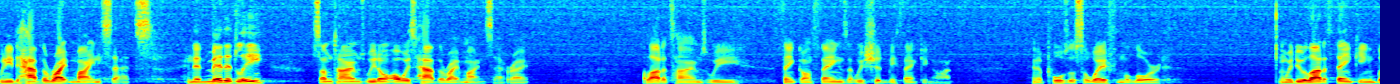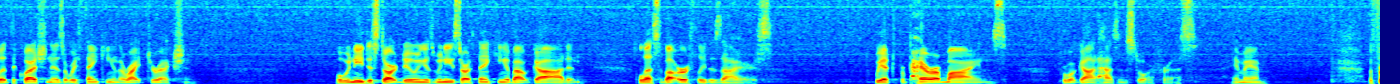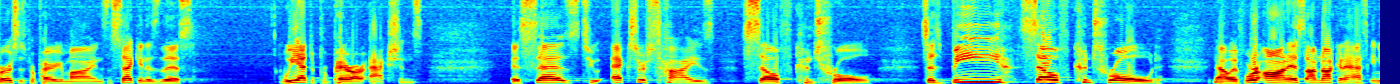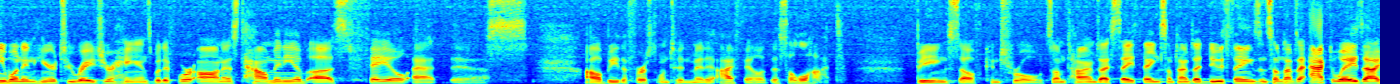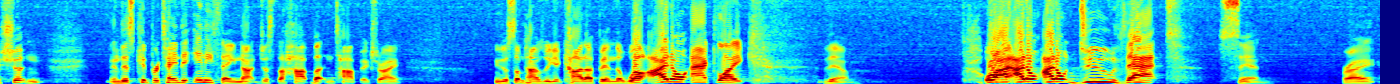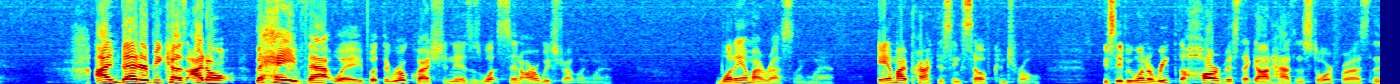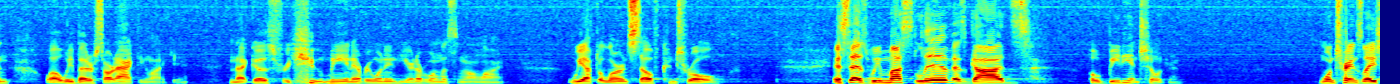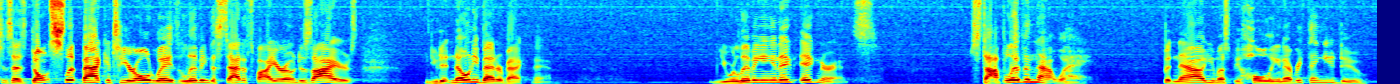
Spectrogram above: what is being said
We need to have the right mindsets. And admittedly, sometimes we don't always have the right mindset, right? A lot of times we think on things that we shouldn't be thinking on, and it pulls us away from the Lord. And we do a lot of thinking, but the question is are we thinking in the right direction? What we need to start doing is we need to start thinking about God and less about earthly desires. We have to prepare our minds for what God has in store for us. Amen. The first is prepare your minds. The second is this we have to prepare our actions. It says to exercise self control. It says, be self controlled. Now, if we're honest, I'm not going to ask anyone in here to raise your hands, but if we're honest, how many of us fail at this? I'll be the first one to admit it. I fail at this a lot. Being self controlled. Sometimes I say things, sometimes I do things, and sometimes I act ways that I shouldn't. And this could pertain to anything, not just the hot button topics, right? You know, sometimes we get caught up in the, well, I don't act like them. Or I, I don't, I don't do that sin, right? I'm better because I don't behave that way. But the real question is, is what sin are we struggling with? What am I wrestling with? Am I practicing self-control? You see, if we want to reap the harvest that God has in store for us, then, well, we better start acting like it. And that goes for you, me, and everyone in here and everyone listening online. We have to learn self-control. It says we must live as God's obedient children. One translation says, Don't slip back into your old ways of living to satisfy your own desires. You didn't know any better back then. You were living in ignorance. Stop living that way. But now you must be holy in everything you do,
